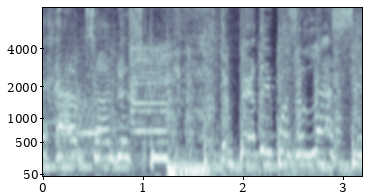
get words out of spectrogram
I have time to speak. There barely was a lesson.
